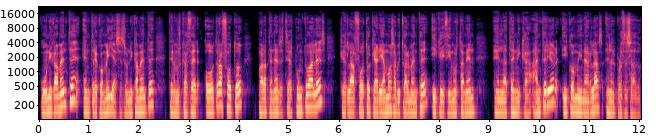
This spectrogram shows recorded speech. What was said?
Únicamente, entre comillas, es únicamente, tenemos que hacer otra foto para tener estrellas puntuales, que es la foto que haríamos habitualmente y que hicimos también en la técnica anterior y combinarlas en el procesado.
